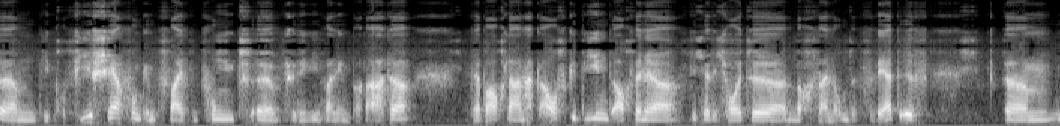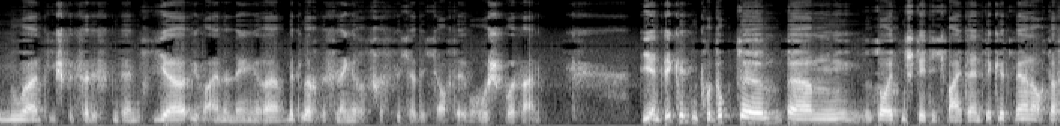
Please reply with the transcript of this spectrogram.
ähm, die Profilschärfung im zweiten Punkt äh, für den jeweiligen Berater. Der Bauchladen hat ausgedient, auch wenn er sicherlich heute noch seine Umsätze wert ist. Ähm, nur die Spezialisten werden hier über eine längere, mittlere bis längere Frist sicherlich auf der Überholspur sein. Die entwickelten Produkte ähm, sollten stetig weiterentwickelt werden. Auch das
